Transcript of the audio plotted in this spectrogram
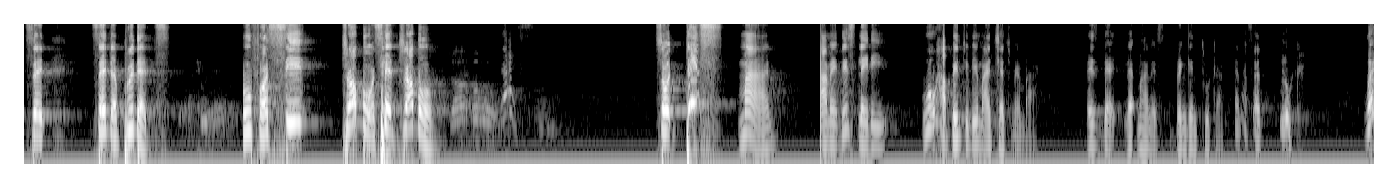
say, say the prudent who foresee trouble. Say trouble. trouble. Yes. So this man, I mean this lady, who happened to be my church member, is that that man is bringing two cars, and I said, look, when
